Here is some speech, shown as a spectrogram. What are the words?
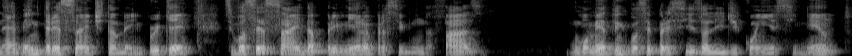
É bem interessante também. Porque se você sai da primeira para a segunda fase, no momento em que você precisa ali de conhecimento,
